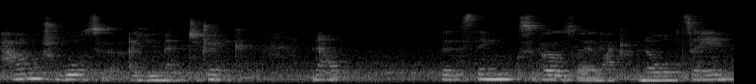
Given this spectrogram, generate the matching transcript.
how much water are you meant to drink? Now, there's this thing supposedly like an old saying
